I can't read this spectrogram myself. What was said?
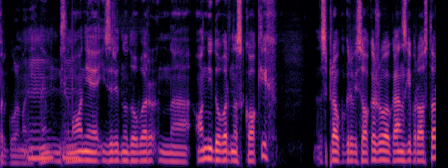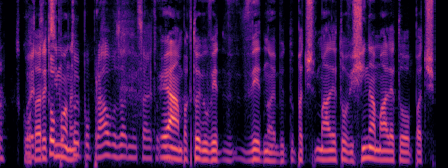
pr Golmanih. Mm, Mm, Mislim, mm. on je izredno dober na, on ni dober na skokih, se pravi, ko gre visoka žoga v kanski prostor, skota je- recimo. to, ne. to je popravil zadnji cajt. Ja, ampak to je bil ved, vedno, je bil, pač, malo je to višina, malo je to pač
